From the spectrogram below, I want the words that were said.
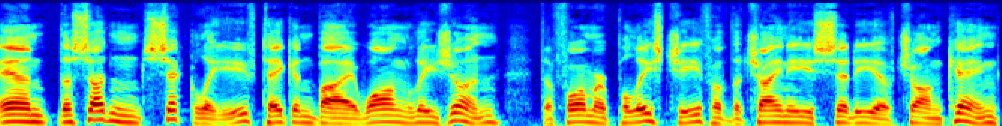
And the sudden sick leave taken by Wang Lijun, the former police chief of the Chinese city of Chongqing,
